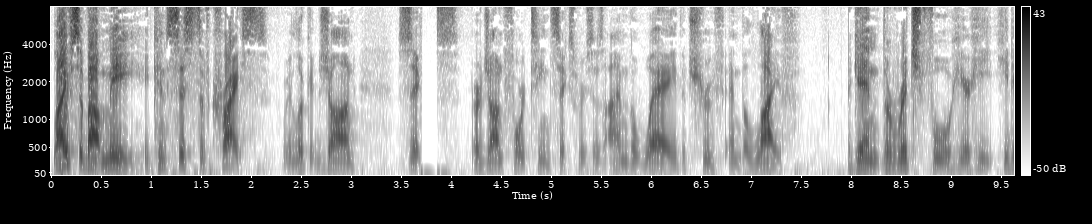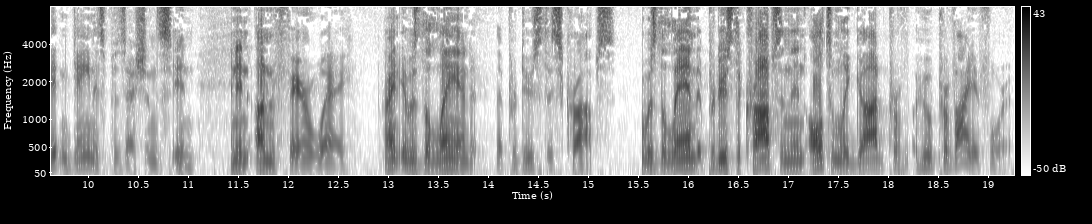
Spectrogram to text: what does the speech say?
Life's about me. It consists of Christ. We look at John 6, or John 14, 6, where he says, I'm the way, the truth, and the life. Again, the rich fool here, he, he didn't gain his possessions in, in an unfair way. Right? It was the land that produced these crops. It was the land that produced the crops, and then ultimately God who provided for it.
